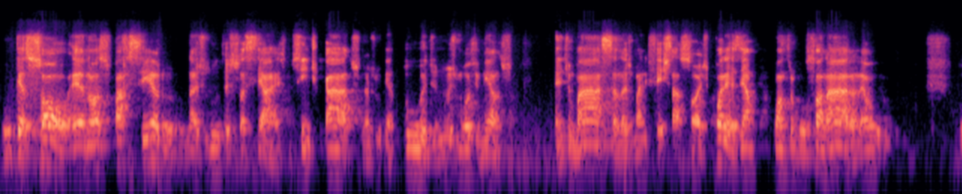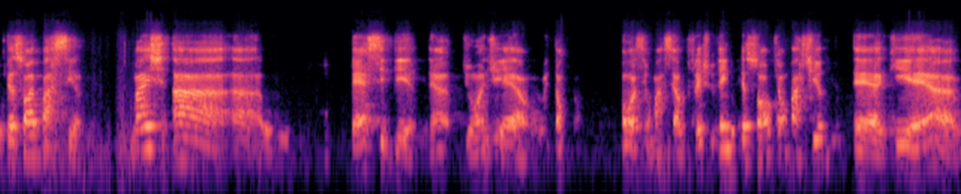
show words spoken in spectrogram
O PSOL é nosso parceiro nas lutas sociais, nos sindicatos, na juventude, nos movimentos é, de massa, nas manifestações, por exemplo, contra o Bolsonaro. Né? O, o PSOL é parceiro. Mas a, a, o PSB, né, de onde é, então, assim, o Marcelo Freixo vem do PSOL, que é um partido é, que é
